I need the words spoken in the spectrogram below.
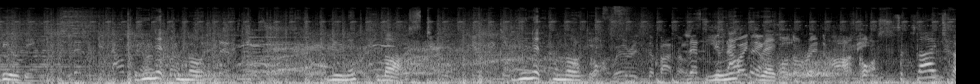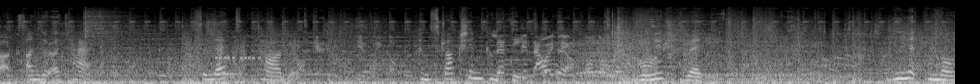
Building. Unit promoted. Unit lost. Unit promoted. Unit ready. Supply trucks under attack. Select target. Construction complete. Unit ready. Unit promoted.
